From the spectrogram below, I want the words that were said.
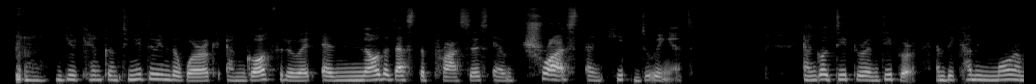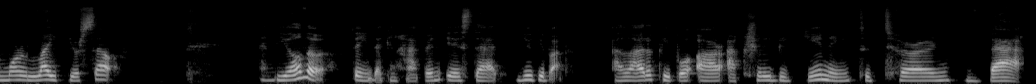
you can continue doing the work and go through it and know that that's the process and trust and keep doing it and go deeper and deeper and becoming more and more light yourself. And the other thing that can happen is that you give up. A lot of people are actually beginning to turn back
